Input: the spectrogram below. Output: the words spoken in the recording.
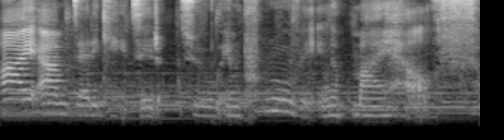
I am dedicated to improving my health.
